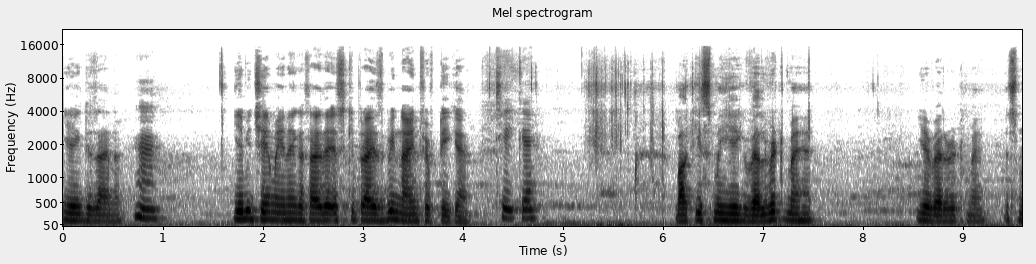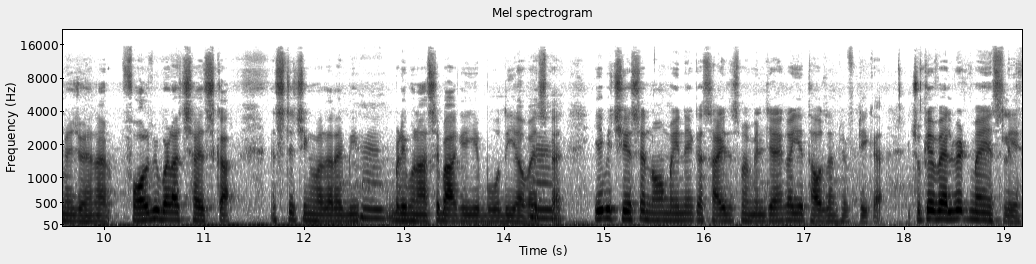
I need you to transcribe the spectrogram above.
ये एक डिज़ाइन है। हम्म। ये भी छह महीने का साइज़ है इसकी प्राइस भी नाइन फिफ्टी का है। ठीक है। बाकी इसमें ये एक वेलवेट में है। ये वेलवेट में। इसमें जो है ना फॉल भी बड़ा अच्छा है इसका। स्टिचिंग वगैरह भी हम्म। बड़ी मुनासिब आगे ये बो दिया हुआ इसका। ये भी छः से नौ महीने का साइज़ इसमें मिल जाएगा ये थाउज़ेंड फिफ्टी का। चूँकि वेलवेट में है इसलिए।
